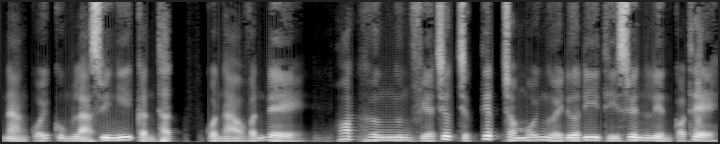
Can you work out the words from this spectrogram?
nàng cuối cùng là suy nghĩ cẩn thận, quần áo vấn đề, hoác hương ngưng phía trước trực tiếp cho mỗi người đưa đi thí xuyên liền có thể,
